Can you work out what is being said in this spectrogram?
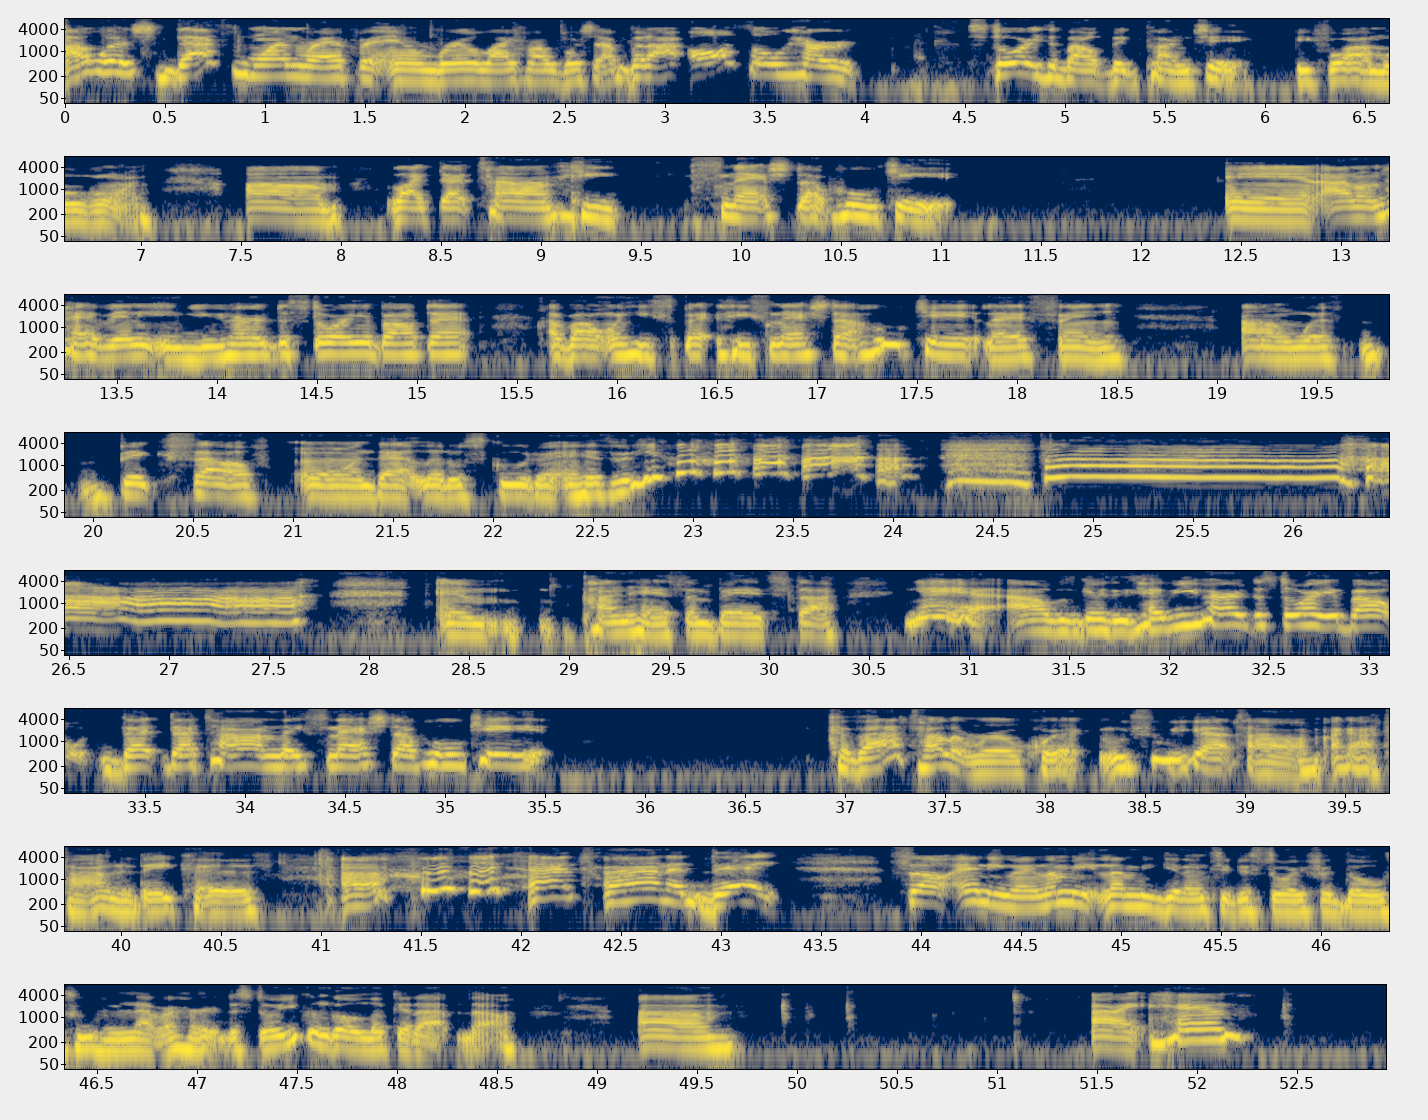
I wish that's one rapper in real life. I wish I, but I also heard stories about Big Pun too. Before I move on, um, like that time he snatched up Whoo Kid, and I don't have any. You heard the story about that about when he spe- he snatched up Whoo Kid last scene, um, with Big South on that little scooter in his video. and Pun had some bad stuff. Yeah, I was to have you heard the story about that that time they snatched up Whoo Kid? Cause I'll tell it real quick. We, got time. I got time today, cause uh, I got time today. So anyway, let me let me get into the story for those who've never heard the story. You can go look it up though. Um. All right, him.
